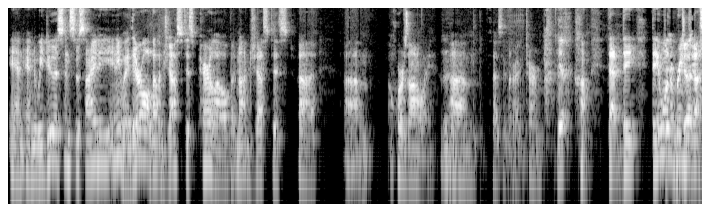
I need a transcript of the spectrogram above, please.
and and we do this in society anyway. They're all about justice parallel, but not justice uh, um, horizontally. Um, that's the correct term. Yep. that they they want to bring Ju- justice,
